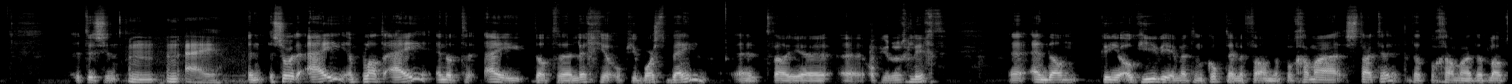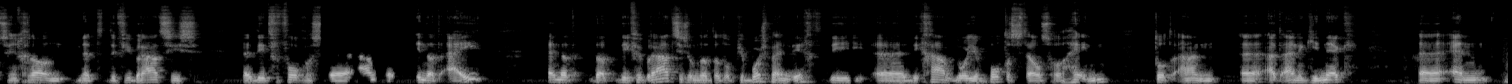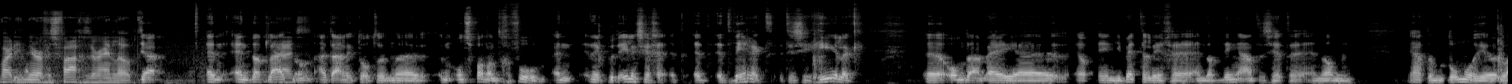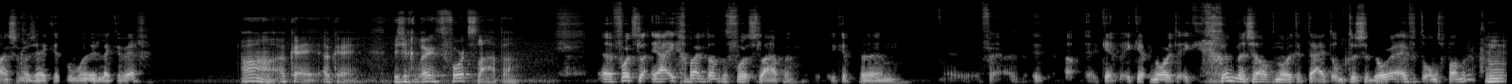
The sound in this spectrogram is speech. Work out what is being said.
het is een, een, een, ei. Een soort ei, een plat ei. En dat ei dat uh, leg je op je borstbeen, terwijl je op je rug ligt. en dan kun je ook hier weer met een koptelefoon een programma starten. Dat programma dat loopt synchroon met de vibraties die het vervolgens aanzet in dat ei. En dat, dat, die vibraties, omdat dat op je borstbeen ligt, die, uh, die gaan door je bottenstelsel heen tot aan uh, uiteindelijk je nek. Uh, en, Waar die nervus vagus doorheen loopt. Ja, en, en dat leidt dan uiteindelijk tot een, een ontspannend gevoel. En, en, ik moet eerlijk zeggen, het, het, het werkt. Het is heerlijk om daarmee in je bed te liggen en dat ding aan te zetten. En dan, ja, dan dommel je langzaam maar zeker dommel je lekker weg. Ah, oké, oké. Dus je gebruikt het voor het slapen? Uh, voor het ja, ik gebruik het altijd voor het slapen. Ik heb, uh, ik, heb, ik heb nooit, ik gun mezelf nooit de tijd om tussendoor even te ontspannen. Hm.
